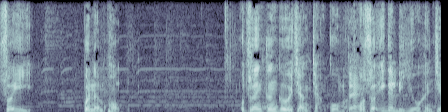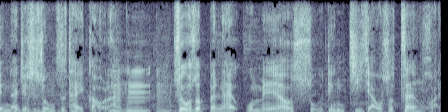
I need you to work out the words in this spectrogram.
所以不能碰。我昨天跟各位这样讲过嘛，我说一个理由很简单，就是融资太高了，嗯哼嗯，所以我说本来我们要锁定技嘉，我说暂缓，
